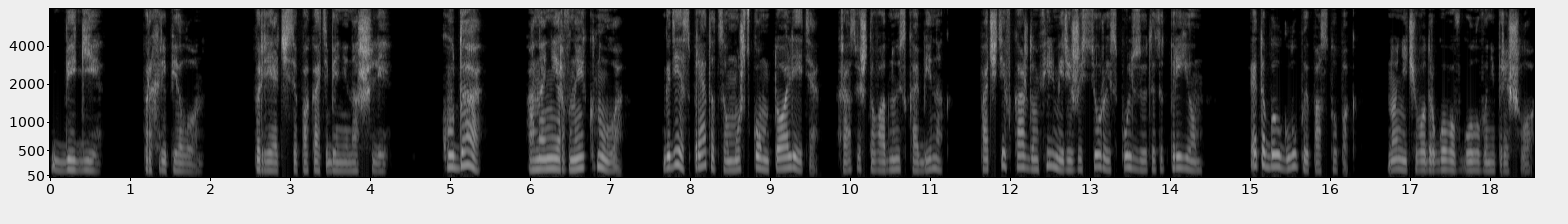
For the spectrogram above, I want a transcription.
«Беги!» — прохрипел он. «Прячься, пока тебя не нашли». «Куда?» Она нервно икнула. «Где спрятаться в мужском туалете? Разве что в одну из кабинок. Почти в каждом фильме режиссеры используют этот прием. Это был глупый поступок но ничего другого в голову не пришло.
